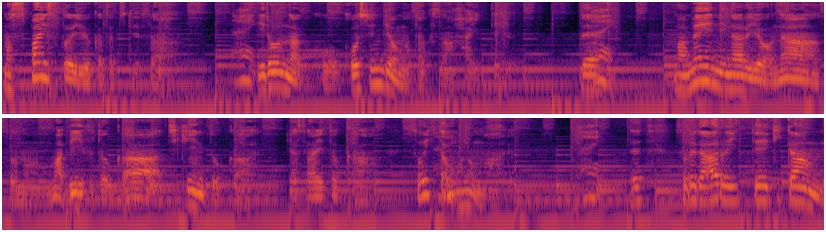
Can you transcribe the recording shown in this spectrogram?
まあ、スパイスという形でさ、はい、いろんなこう香辛料もたくさん入ってる。で、はい、まあ、メインになるようなその、まあ、ビーフとかチキンとか野菜とかそういったものもある、はい、でそれがある一定期間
